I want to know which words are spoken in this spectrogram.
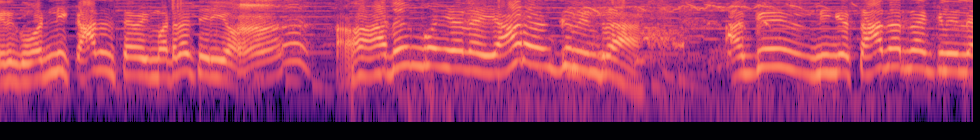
எனக்கு ஒன்லி காதல் சேவைக்கு மட்டும் தான் தெரியும் அடங்கோயில யார் அங்கிள்ன்றா அங்கிள் நீங்க சாதாரண அங்கிள் இல்ல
